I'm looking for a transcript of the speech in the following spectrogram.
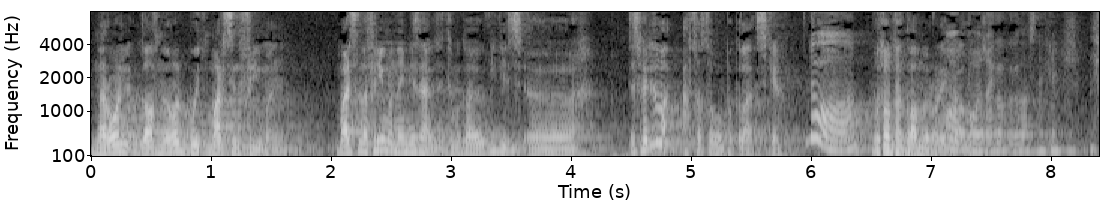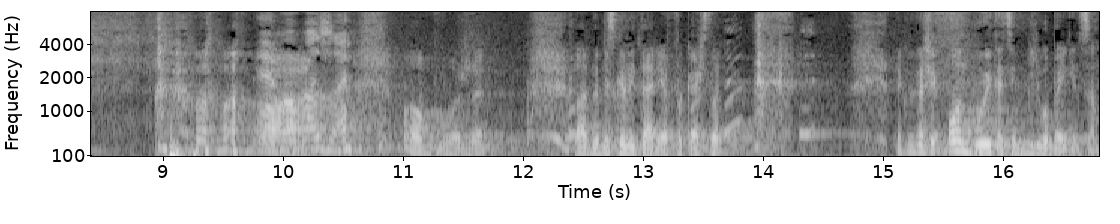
На роль, главную роль будет Мартин Фриман. Мартина Фримана, я не знаю, где ты могла его видеть. Э, Ты смотрела «Автостопом по галактике»? Да. Вот он там главную роль О играл. боже, какой классный фильм. Я его обожаю. О боже. Ладно, без комментариев пока что. Так, короче, он будет этим Бильбо Бэггинсом.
